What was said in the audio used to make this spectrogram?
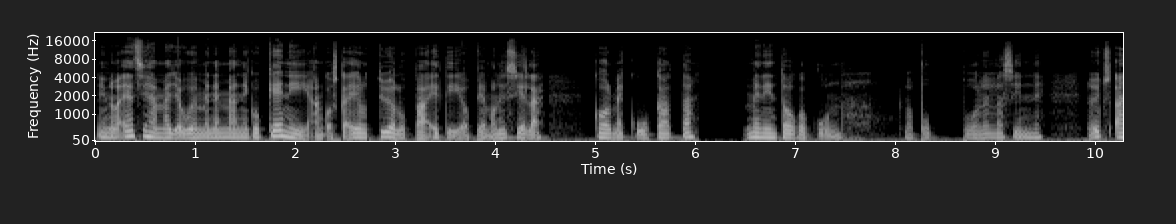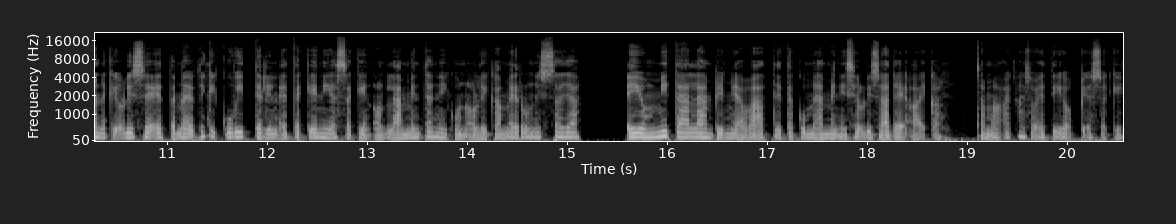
Niin no ensinhän mä jouduin menemään niin kuin Keniaan, koska ei ollut työlupaa Etiopia. Mä olin siellä kolme kuukautta. Menin toukokuun loppupuolella sinne. No yksi ainakin oli se, että mä jotenkin kuvittelin, että Keniassakin on lämmintä niin kuin oli Kamerunissa ja ei ole mitään lämpimiä vaatteita, kun mä menin, se oli sadeaika. Sama aikaan se on Etiopiassakin.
